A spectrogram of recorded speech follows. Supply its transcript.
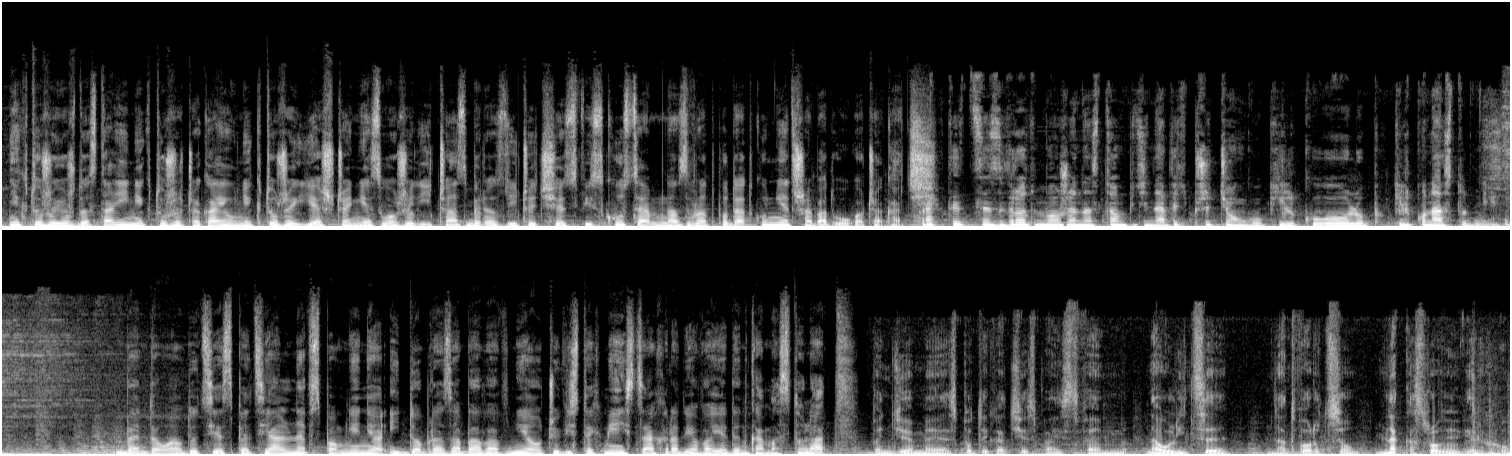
Niektórzy już dostali, niektórzy czekają, niektórzy jeszcze nie złożyli. Czas, by rozliczyć się z fiskusem. Na zwrot podatku nie trzeba długo czekać. W praktyce zwrot może nastąpić nawet w przeciągu kilku lub kilkunastu dni. Będą audycje specjalne, wspomnienia i dobra zabawa w nieoczywistych miejscach. Radiowa Jedynka ma 100 lat. Będziemy spotykać się z Państwem na ulicy, na dworcu, na Kasprowym Wierchu.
